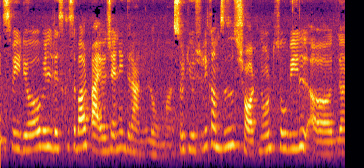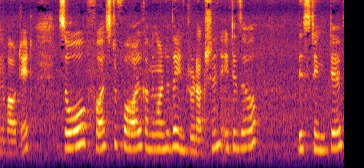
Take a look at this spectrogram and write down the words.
this video we'll discuss about pyogenic granuloma. So it usually comes as a short note so we'll uh, learn about it. So first of all coming on to the introduction it is a distinctive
